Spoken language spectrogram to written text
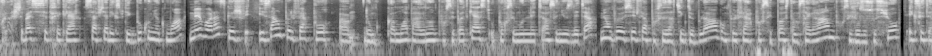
Voilà, je sais pas si c'est très clair, Safia l'explique beaucoup mieux que moi, mais voilà ce que je fais. Et ça on peut le faire pour euh, donc comme moi par exemple pour ces podcasts ou pour ses moonletters, ses newsletters, mais on peut aussi le faire pour ses articles de blog, on peut le faire pour ses posts Instagram, pour ses réseaux sociaux, etc.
